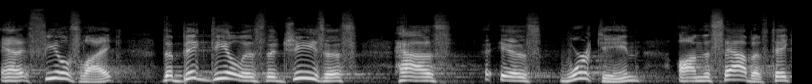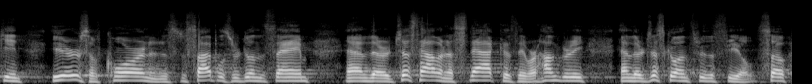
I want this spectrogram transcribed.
and it feels like the big deal is that Jesus has, is working on the Sabbath, taking ears of corn, and his disciples are doing the same, and they're just having a snack because they were hungry, and they're just going through the field. So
